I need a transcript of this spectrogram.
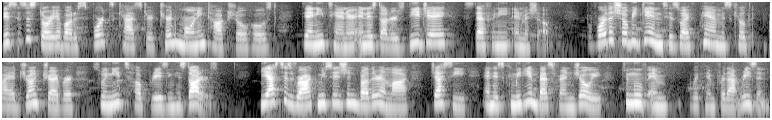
This is a story about a sportscaster turned morning talk show host, Danny Tanner, and his daughters DJ, Stephanie, and Michelle. Before the show begins, his wife Pam is killed by a drunk driver, so he needs help raising his daughters. He asked his rock musician brother in law, Jesse, and his comedian best friend Joey to move in with him for that reason.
